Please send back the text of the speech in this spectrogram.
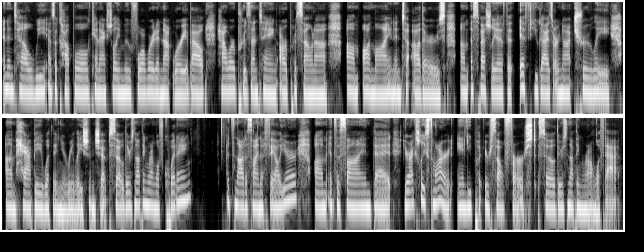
and until we as a couple can actually move forward and not worry about how we're presenting our persona um, online and to others, um, especially if it, if you guys are not truly um, happy within your relationship. So there's nothing wrong with quitting. It's not a sign of failure. Um, it's a sign that you're actually smart and you put yourself first. So there's nothing wrong with that.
